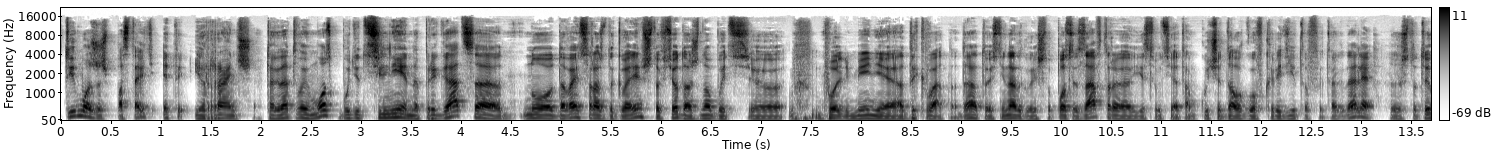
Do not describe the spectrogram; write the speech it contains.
Ты можешь поставить это и раньше. Тогда твой мозг будет сильнее напрягаться, но давай сразу договоримся, что все должно быть э, более-менее адекватно, да, то есть не надо говорить, что послезавтра, если у тебя там куча долгов, кредитов и так далее, что ты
